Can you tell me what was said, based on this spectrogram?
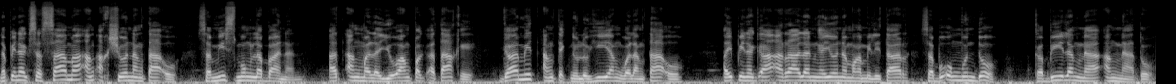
na pinagsasama ang aksyon ng tao sa mismong labanan at ang malayuang pag-atake gamit ang teknolohiyang walang tao ay pinag-aaralan ngayon ng mga militar sa buong mundo, kabilang na ang NATO.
